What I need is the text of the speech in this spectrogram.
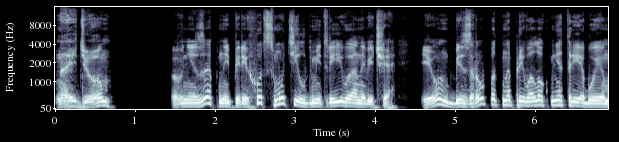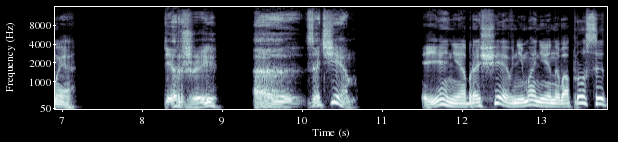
Найдем. Внезапный переход смутил Дмитрия Ивановича, и он безропотно приволок мне требуемое. «Держи. А зачем?» Я, не обращая внимания на вопросы,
